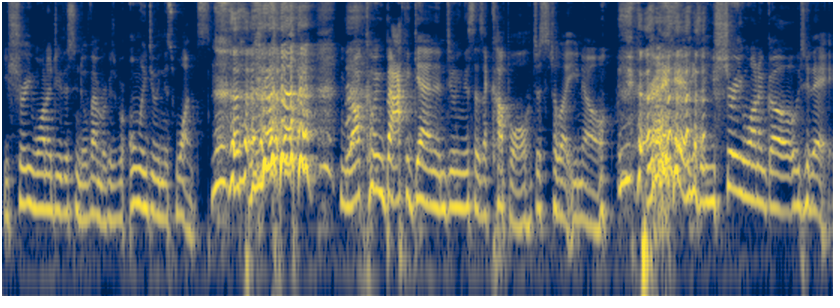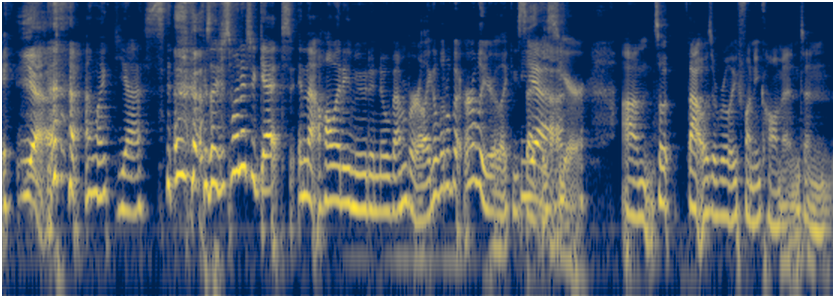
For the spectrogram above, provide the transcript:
you sure you want to do this in November? Because we're only doing this once. we're not coming back again and doing this as a couple, just to let you know." Right? And he's like, "You sure you want to go today?" yeah. I'm like, "Yes." because I just wanted to get in that holiday mood in November, like a little bit earlier, like you said Yeah. this year. Um, so that was a really funny comment, and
